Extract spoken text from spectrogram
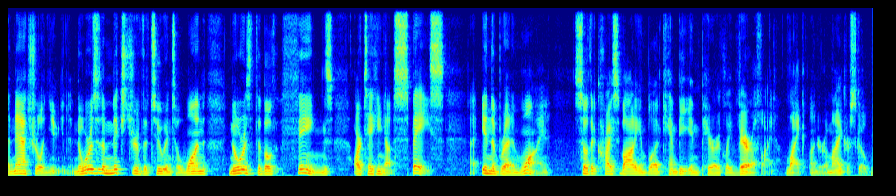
a natural union, nor is it a mixture of the two into one, nor is it that both things are taking up space uh, in the bread and wine so that Christ's body and blood can be empirically verified, like under a microscope.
